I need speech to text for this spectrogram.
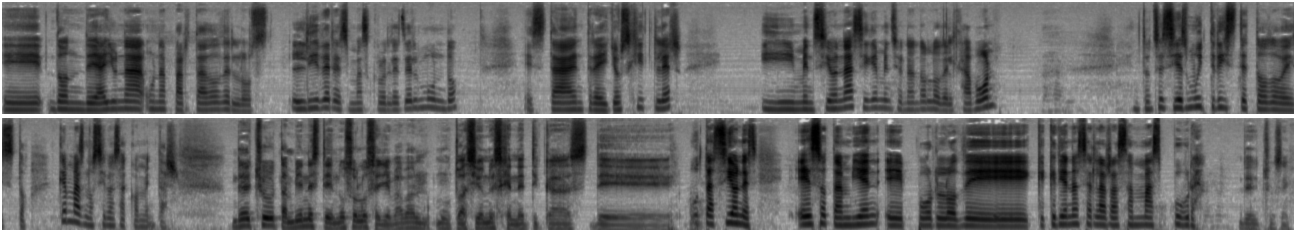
eh, donde hay una, un apartado de los líderes más crueles del mundo. Está entre ellos Hitler y menciona, sigue mencionando lo del jabón. Entonces sí es muy triste todo esto. ¿Qué más nos ibas a comentar? De hecho, también este no solo se llevaban mutaciones genéticas de mutaciones, eso también eh, por lo de que querían hacer la raza más pura. De hecho, sí.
